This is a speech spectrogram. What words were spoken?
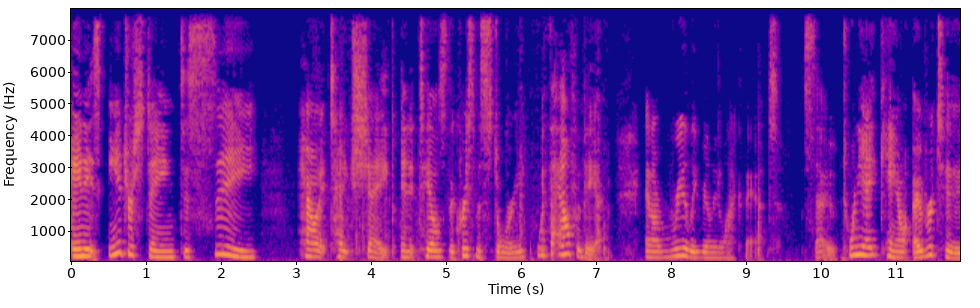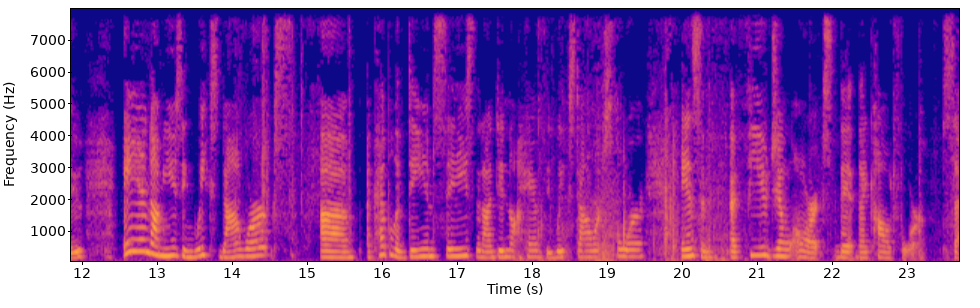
And it's interesting to see how it takes shape. And it tells the Christmas story with the alphabet. And I really, really like that. So 28 count over two. And I'm using Weeks Dye Works. Um, a couple of DMCs that I did not have the Weeks Dye Works for. And some a few Gentle Arts that they called for. So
